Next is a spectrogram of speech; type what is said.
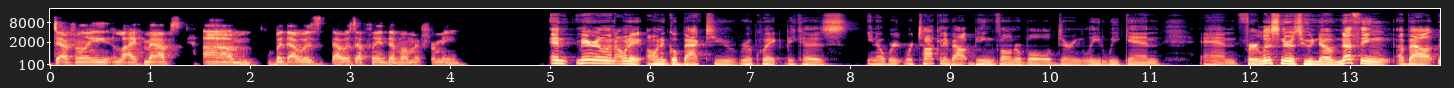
definitely life maps. Um, but that was that was definitely the moment for me. And Mary Ellen i want to i want to go back to you real quick because you know, we're, we're talking about being vulnerable during lead weekend. And for listeners who know nothing about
